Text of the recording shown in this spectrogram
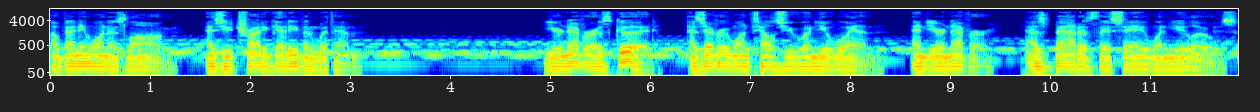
of anyone as long as you try to get even with him. You're never as good as everyone tells you when you win, and you're never as bad as they say when you lose.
